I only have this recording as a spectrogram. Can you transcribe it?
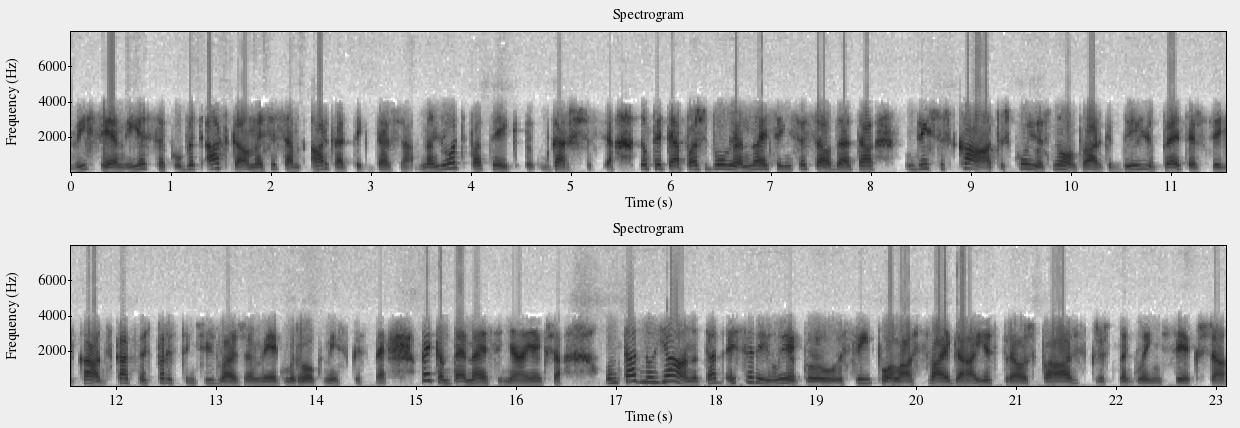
visiem iesaku, bet atkal mēs esam ārkārtīgi dažādi. Man ļoti patīk garšas. Ja? Nu, pie tā paša buļļona maisiņa sasaldētā visus kātus, ko jūs nopērkat, diļu, pētersiļu, kādus, kāds mēs parasti viņus izlaižam viegli roku miskastē. Liekam tā maisiņā iekšā. Un tad, nu jā, nu tad es arī lieku sīpolā svaigā iespraužu pāris krustnegliņas iekšā.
